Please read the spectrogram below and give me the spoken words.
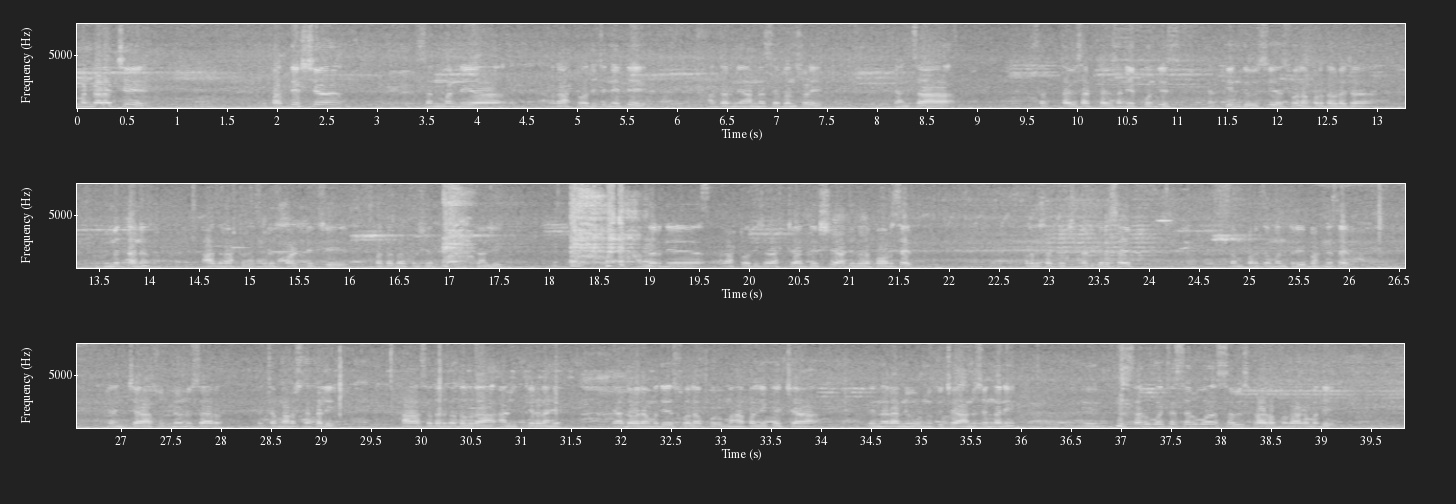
मंडळाचे उपाध्यक्ष सन्माननीय राष्ट्रवादीचे नेते आदरणीय अण्णासाहेब बनसोळे त्यांचा सत्तावीस अठ्ठावीस आणि एकोणतीस या तीन दिवसीय सोलापूर दौऱ्याच्या निमित्तानं आज राष्ट्रवादी काँग्रेस पार्टीची पत्रकार परिषद झाली. आदरणीय राष्ट्रवादीचे राष्ट्रीय अध्यक्ष अजितदादा पवारसाहेब प्रदेशाध्यक्ष तडकरे साहेब संपर्क मंत्री भरणे यांच्या सूचनेनुसार त्यांच्या महाराष्ट्राखाली हा सदरचा दौरा आयोजित केलेला आहे. या दौऱ्यामध्ये सोलापूर महापालिकेच्या येणाऱ्या निवडणुकीच्या अनुषंगाने सर्वच्या सर्व सव्वीस प्रभाग प्रभागामध्ये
